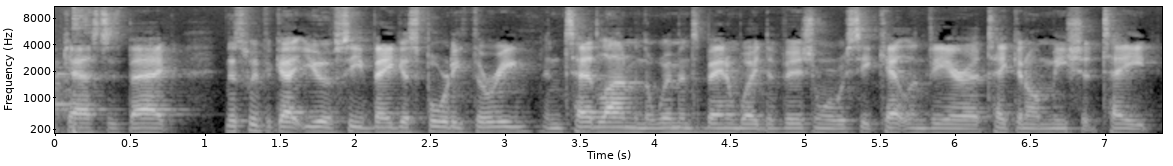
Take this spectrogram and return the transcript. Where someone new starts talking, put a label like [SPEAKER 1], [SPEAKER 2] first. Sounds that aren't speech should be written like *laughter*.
[SPEAKER 1] podcast is back. This week we got UFC Vegas 43 and Ted Lyman in the women's bantamweight division where we see Ketlen Vieira taking on Miesha Tate.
